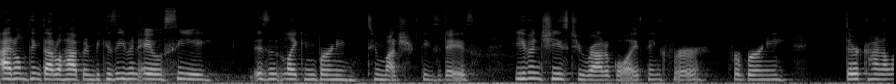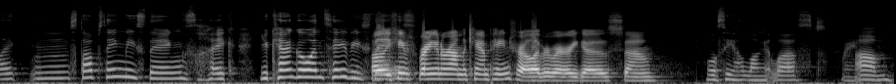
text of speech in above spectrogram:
I don't think that'll happen because even AOC isn't liking Bernie too much these days. Even she's too radical, I think, for for Bernie. They're kind of like, mm, stop saying these things. Like, you can't go and say these things. Well, he keeps bringing around the campaign trail everywhere he goes. So we'll see how long it lasts. Right. Um,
